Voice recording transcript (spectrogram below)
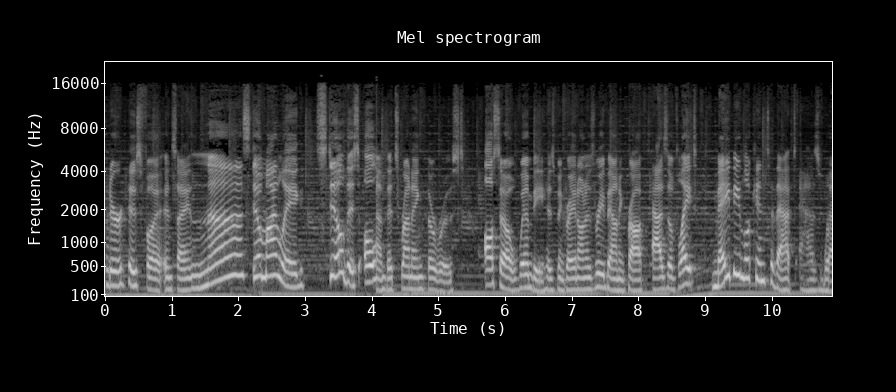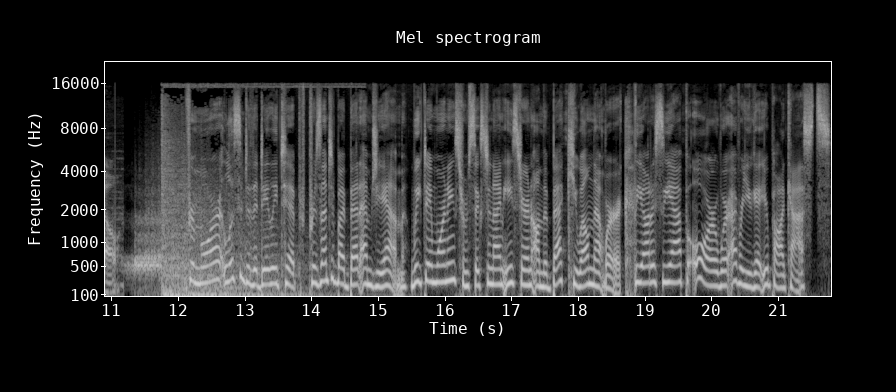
under his foot and say, nah, still my league, still this old man that's running the roost. Also, Wemby has been great on his rebounding prop as of late. Maybe look into that as well. For more, listen to the Daily Tip presented by BetMGM. Weekday mornings from 6 to 9 Eastern on the BetQL network, the Audacy app, or wherever you get your podcasts.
